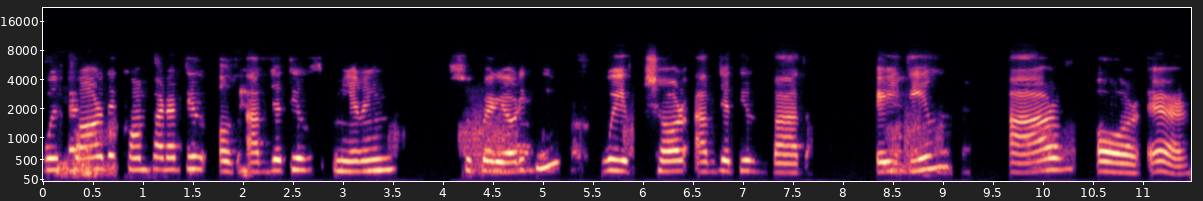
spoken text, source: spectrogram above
We found the comparative of adjectives meaning superiority with short adjectives but adding are or er.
